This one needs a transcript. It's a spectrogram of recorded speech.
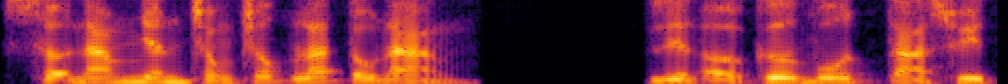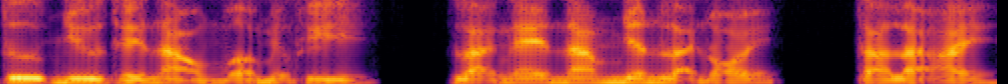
sợ nam nhân trong chốc lát tấu nàng. Liên ở cơ vô tà suy tư như thế nào mở miệng khi, lại nghe nam nhân lại nói, ta là ai?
